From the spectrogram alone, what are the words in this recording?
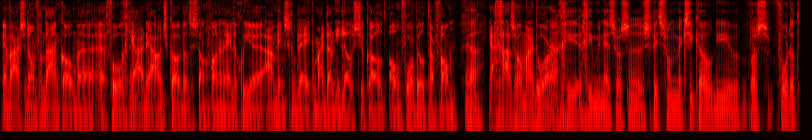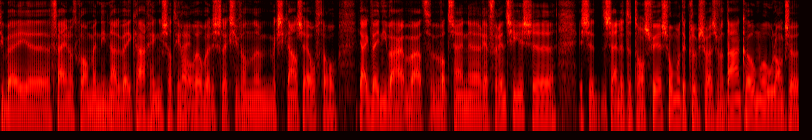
en waar ze dan vandaan komen eh, vorig jaar. Nou ja, Hansko, dat is dan gewoon een hele goede aanwinst gebleken, maar Danilo is natuurlijk al, een voorbeeld daarvan. Ja. Ja, ga zo maar door. Ja, Jiménez was een spits van Mexico. Die was voordat hij bij eh, Feyenoord kwam en niet naar de WK ging, zat hij Nee. gewoon wel bij de selectie van de Mexicaanse elftal. Ja, ik weet niet waar, waar het- wat zijn referentie is. Is het, zijn het de transfersommen, de clubs waar ze vandaan komen, hoe lang ze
